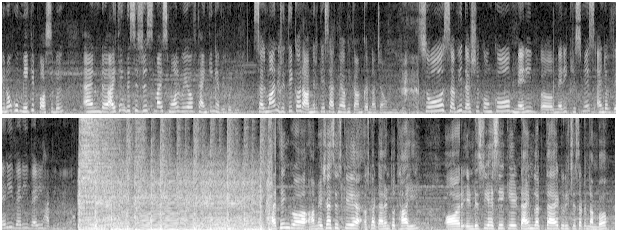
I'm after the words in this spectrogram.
you know who make it possible and I think this is just my small way of thanking everybody Salman Hrithik और आमिर के साथ मैं अभी काम करना चाहूँगी। सो so, सभी दर्शकों को मेरी merry Christmas and a very very very happy new year I think हमेशा से उसके उसका टैलेंट तो था ही। और इंडस्ट्री ऐसी है कि टाइम लगता है to reach certain number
